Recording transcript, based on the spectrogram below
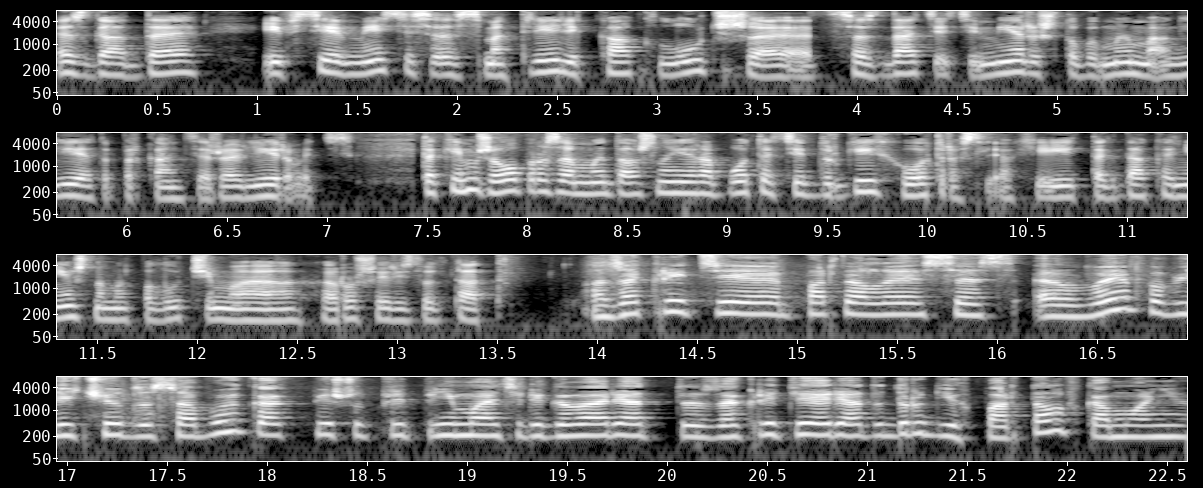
СГД, и все вместе смотрели, как лучше создать эти меры, чтобы мы могли это проконтролировать. Таким же образом мы должны работать и в других отраслях, и тогда, конечно, мы получим э, хороший результат. А закрытие портала ССЛВ повлечет за собой, как пишут предприниматели, говорят, закрытие ряда других порталов, кому они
